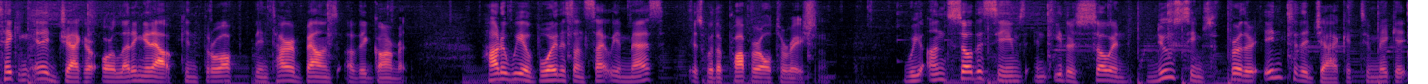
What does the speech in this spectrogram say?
Taking in a jacket or letting it out can throw off the entire balance of the garment. How do we avoid this unsightly mess? Is with a proper alteration. We unsew the seams and either sew in new seams further into the jacket to make it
